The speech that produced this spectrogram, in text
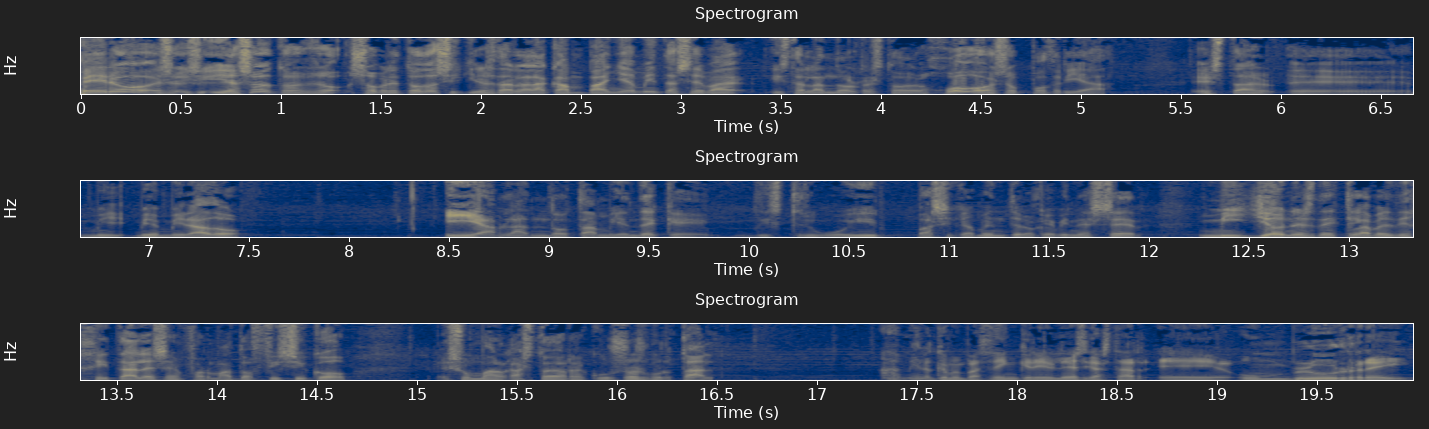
Pero, y eso, sobre todo, si quieres darle a la campaña mientras se va instalando el resto del juego, eso podría estar eh, bien mirado. Y hablando también de que distribuir básicamente lo que viene a ser millones de claves digitales en formato físico es un mal gasto de recursos brutal. A mí lo que me parece increíble es gastar eh, un Blu-ray.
